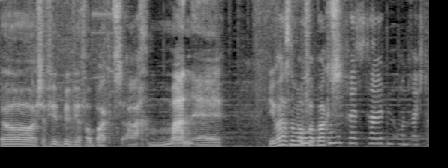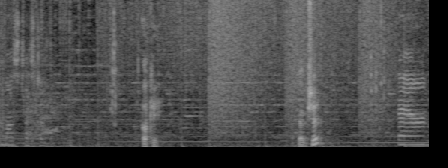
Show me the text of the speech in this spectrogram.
Oh, ich hab hier- bin wieder verbuggt. Ach Mann, ey. Wie war das nochmal verbuggt? festhalten und rechte Maustaste. Okay. Dankeschön. Gerne.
